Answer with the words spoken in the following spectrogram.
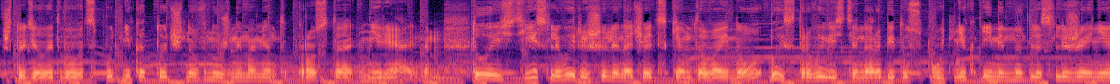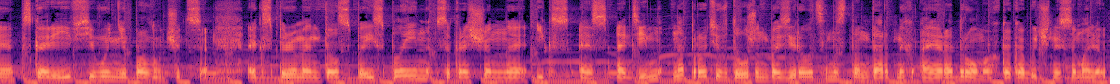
что делает вывод спутника точно в нужный момент просто нереальным. То есть, если вы решили начать с кем-то войну, быстро вывести на орбиту спутник именно для слежения, скорее всего, не получится. Experimental Space Plane, сокращенно XS-1, напротив, должен базироваться на стандартных аэродромах, как обычный самолет,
